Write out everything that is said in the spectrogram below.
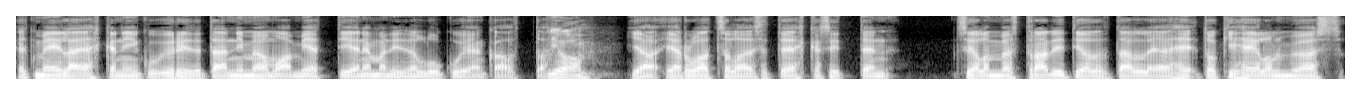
että meillä ehkä niin kuin yritetään nimenomaan miettiä enemmän niiden lukujen kautta. Joo. Ja, ja ruotsalaiset ehkä sitten, siellä on myös traditiota tälle ja he, toki heillä on myös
